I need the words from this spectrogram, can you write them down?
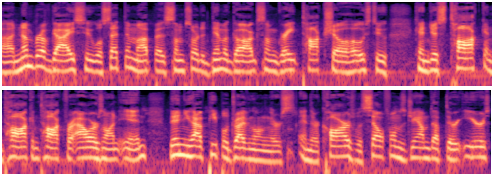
uh, number of guys who will set them up as some sort of demagogue, some great talk show host who can just talk and talk and talk for hours on end. Then you have people driving along their in their cars with cell phones jammed up their ears.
